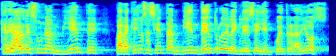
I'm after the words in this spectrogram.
crearles un ambiente para que ellos se sientan bien dentro de la iglesia y encuentren a Dios.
